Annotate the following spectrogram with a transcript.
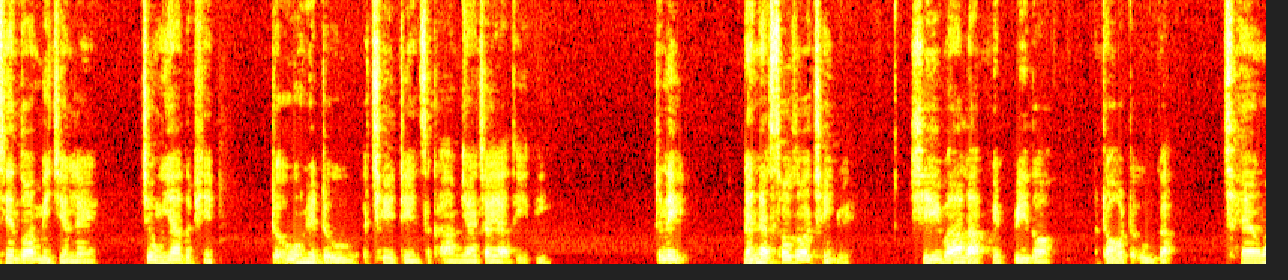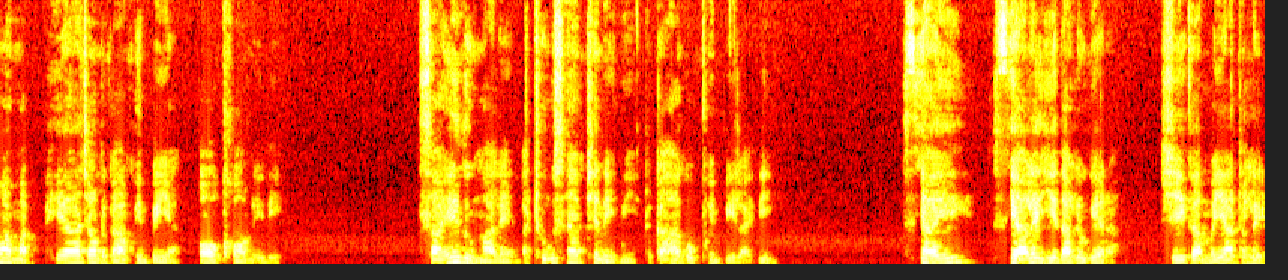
ဆင်းသွားမိခြင်းလဲကြုံရသဖြင့် တဦးနှင့်တဦးအခြေတင်စကားများကြရသည်သည်တနေ့နက်နက်စောစောအချိန်တွင်ရေပါလာဖွင့်ပေးသောအတော်တဦးကခြံဝမှဖះเจ้าတကားဖွင့်ပေးရန်အော်ခေါ်နေသည်စာရေးသူမှလည်းအထူးဆန်းဖြစ်နေပြီးတကားကိုဖွင့်ပေးလိုက်သည်ဆရာကြီးဆရာလည်းရေးသားလှုပ်ခဲ့တာရေကမရတလှဲ့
